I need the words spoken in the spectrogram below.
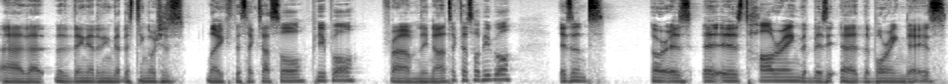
uh, that the thing that I think that distinguishes like the successful people from the non-successful people isn't or is it is tolerating the busy uh, the boring days.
